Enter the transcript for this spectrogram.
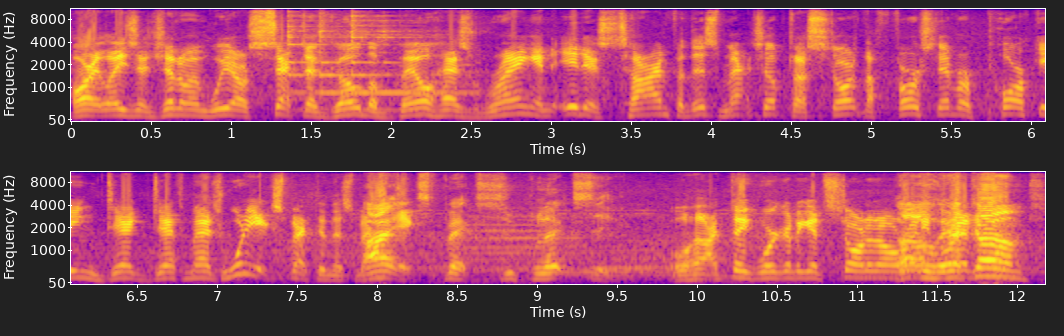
All right, ladies and gentlemen, we are set to go. The bell has rang, and it is time for this matchup to start the first ever parking deck death match. What do you expect in this match? I expect Suplex City. Well, I think we're going to get started already. Oh, here it comes.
